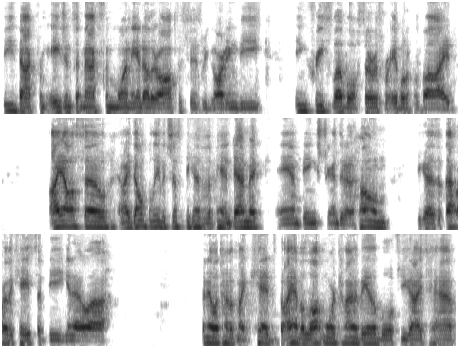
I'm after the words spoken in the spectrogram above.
feedback from agents at Maximum One and other offices regarding the increased level of service we're able to provide. I also, and I don't believe it's just because of the pandemic and being stranded at home, because if that were the case, I'd be, you know, uh, spending all the time with my kids. But I have a lot more time available if you guys have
